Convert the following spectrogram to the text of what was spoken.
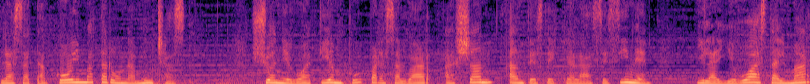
las atacó y mataron a muchas. Xuan llegó a tiempo para salvar a Shan antes de que la asesinen y la llevó hasta el mar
